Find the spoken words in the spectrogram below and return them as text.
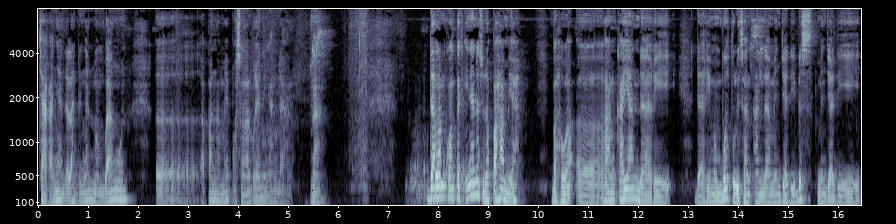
Caranya adalah dengan membangun e, apa namanya personal branding Anda. Nah, dalam konteks ini Anda sudah paham ya bahwa e, rangkaian dari dari membuat tulisan Anda menjadi bes menjadi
